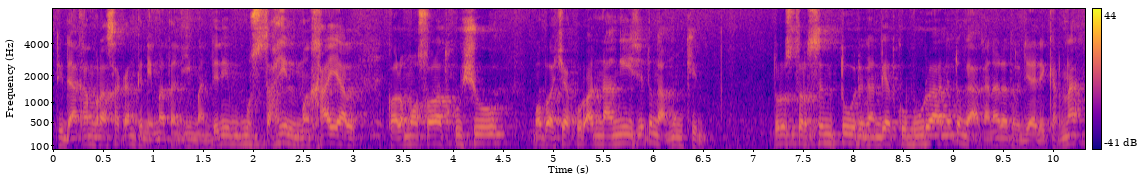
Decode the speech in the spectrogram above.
tidak akan merasakan kenikmatan iman. Jadi mustahil mengkhayal kalau mau sholat khusyuk, mau baca Quran nangis itu nggak mungkin. Terus tersentuh dengan lihat kuburan itu nggak akan ada terjadi karena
